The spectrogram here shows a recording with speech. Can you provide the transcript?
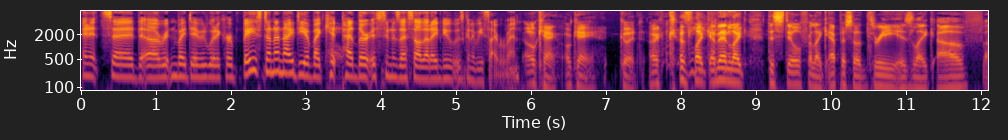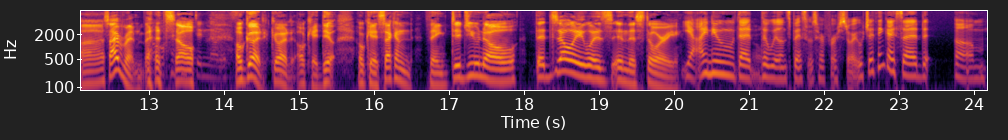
and it said uh, written by David Whitaker, based on an idea by Kit Pedler. As soon as I saw that, I knew it was going to be Cybermen. Okay. Okay. Good. Because like, and then like the still for like episode three is like of uh Cybermen. And so. Oh, good, good. Okay, deal. Okay, second thing. Did you know that Zoe was in this story? Yeah, I knew that the Wheel in Space was her first story, which I think I said um,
